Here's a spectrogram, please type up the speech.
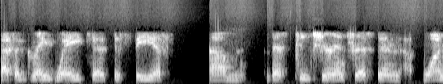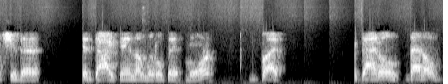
that's a great way to, to see if um, this piques your interest and wants you to, to dive in a little bit more. But that'll that'll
